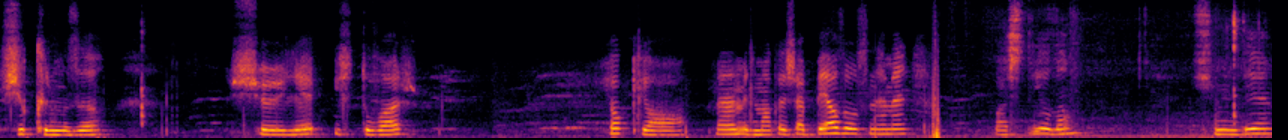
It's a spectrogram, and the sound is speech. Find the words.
Şu kırmızı. Şöyle üst duvar. Yok ya. Beğenmedim arkadaşlar. Beyaz olsun hemen. Başlayalım. Şimdi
